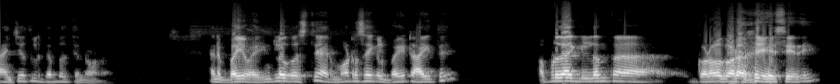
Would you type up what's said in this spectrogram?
ఆయన చేతులు దెబ్బలు తినేవాళ్ళం. ఆయన భయం ఆయన ఇంట్లోకి వస్తే ఆయన మోటార్ సైకిల్ బయట ఆగితే అప్పుడు దాకా ఇల్లంతా గొడవ గొడవ చేసేది.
